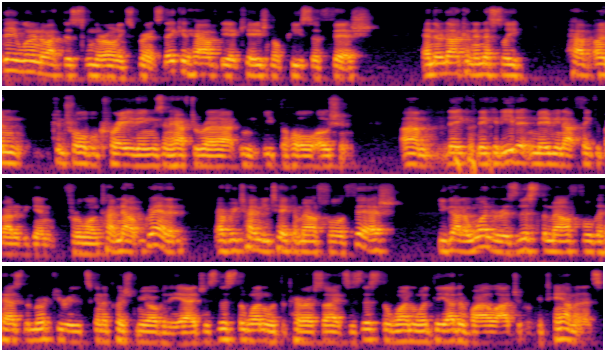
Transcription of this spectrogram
They learn about this in their own experience. They could have the occasional piece of fish, and they're not going to necessarily have uncontrollable cravings and have to run out and eat the whole ocean. Um, they they could eat it and maybe not think about it again for a long time. Now, granted, every time you take a mouthful of fish, you got to wonder: Is this the mouthful that has the mercury that's going to push me over the edge? Is this the one with the parasites? Is this the one with the other biological contaminants?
